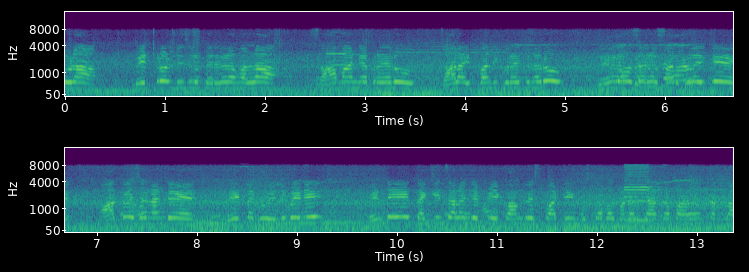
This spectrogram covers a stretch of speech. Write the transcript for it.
కూడా పెట్రోల్ డీజిల్ పెరగడం వల్ల సామాన్య ప్రజలు చాలా ఇబ్బందికి గురవుతున్నారు నిత్యావసర సరుకులు అయితే ఆకాశం అంటే రేట్లకు వెళ్ళిపోయినాయి. వెంటనే తగ్గించాలని చెప్పి కాంగ్రెస్ పార్టీ ముస్తాబాద్ మండల శాఖ తరఫున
